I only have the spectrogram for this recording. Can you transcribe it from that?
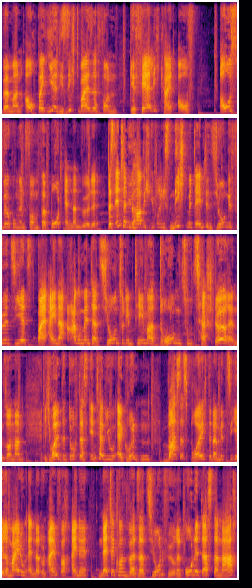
wenn man auch bei ihr die Sichtweise von Gefährlichkeit auf Auswirkungen vom Verbot ändern würde. Das Interview habe ich übrigens nicht mit der Intention geführt, sie jetzt bei einer Argumentation zu dem Thema Drogen zu zerstören, sondern ich wollte durch das Interview ergründen, was es bräuchte, damit sie ihre Meinung ändert und einfach eine nette Konversation führen, ohne dass danach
